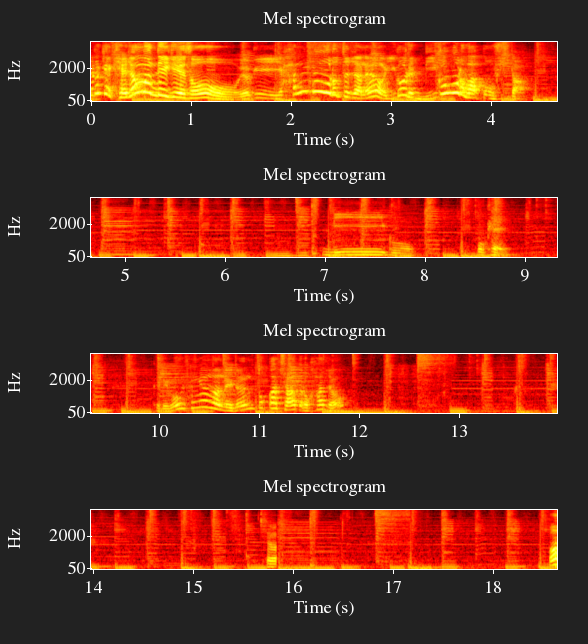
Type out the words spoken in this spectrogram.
이렇게 계정 만들기에서 여기 한국어로 뜨잖아요. 이거를 미국어로 바꿔봅시다. 미국. 오케이. 그리고 생년월일은 똑같이 하도록 하죠. 자. 어!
